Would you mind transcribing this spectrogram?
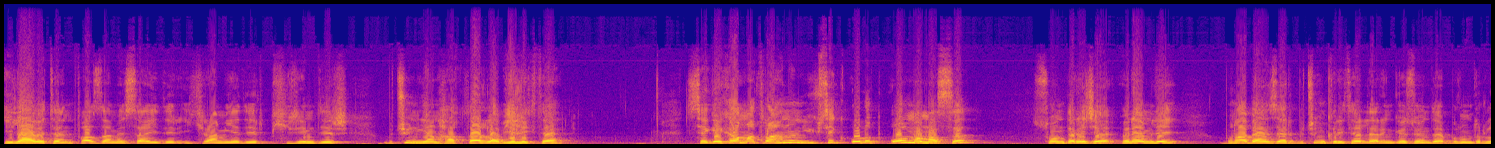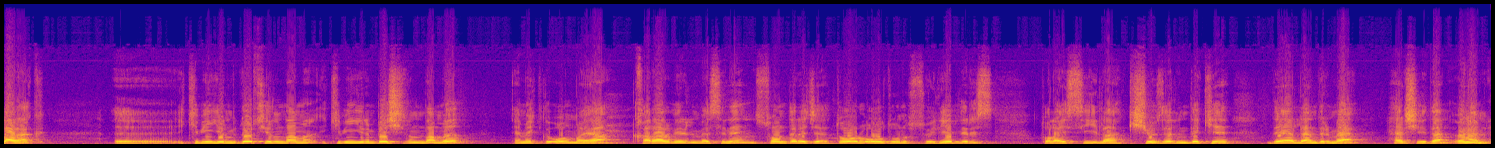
ilaveten fazla mesaidir, ikramiyedir, primdir, bütün yan haklarla birlikte SGK matrahının yüksek olup olmaması son derece önemli. Buna benzer bütün kriterlerin göz önünde bulundurularak e, 2024 yılında mı 2025 yılında mı emekli olmaya karar verilmesinin son derece doğru olduğunu söyleyebiliriz. Dolayısıyla kişi özelindeki değerlendirme her şeyden önemli.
